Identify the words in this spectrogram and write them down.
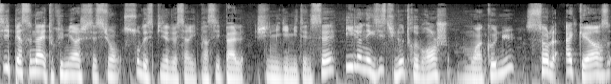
Si Persona et Tokyo Mirage Session sont des spin-offs de la série principale Shin Megami Tensei, il en existe une autre branche, moins connue, Soul Hackers,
